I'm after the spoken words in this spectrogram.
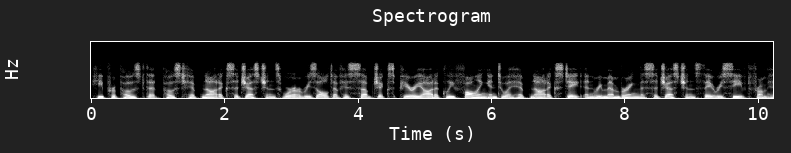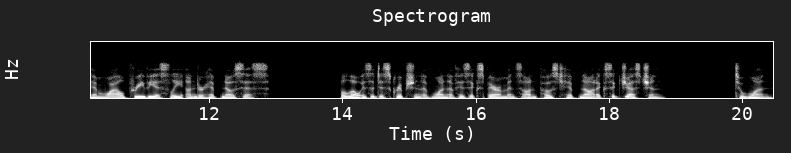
he proposed that post-hypnotic suggestions were a result of his subjects periodically falling into a hypnotic state and remembering the suggestions they received from him while previously under hypnosis. Below is a description of one of his experiments on post-hypnotic suggestion. To 1.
